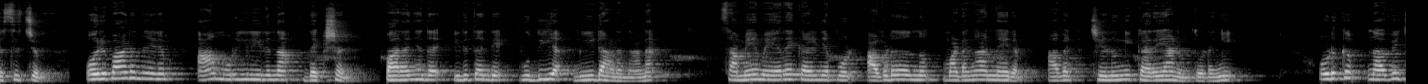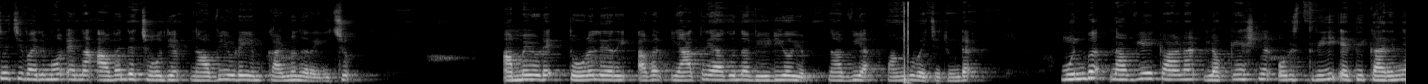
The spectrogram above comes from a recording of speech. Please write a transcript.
രസിച്ചും ഒരുപാട് നേരം ആ മുറിയിലിരുന്ന ദക്ഷൻ പറഞ്ഞത് ഇത് തന്റെ പുതിയ വീടാണെന്നാണ്. സമയമേറെ കഴിഞ്ഞപ്പോൾ അവിടെ നിന്നും മടങ്ങാൻ നേരം അവൻ ചിണുങ്ങിക്കരയാനും തുടങ്ങി. ഒടുക്കം നവ്യ ചേച്ചി വരുമോ എന്ന അവന്റെ ചോദ്യം നവ്യയുടെയും കണ്ണു നിറയിച്ചു. അമ്മയുടെ തോളിലേറി അവൻ യാത്രയാകുന്ന വീഡിയോയും നവ്യ പങ്കുവച്ചിട്ടുണ്ട്. മുൻപ് നവ്യയെ കാണാൻ ലൊക്കേഷനിൽ ഒരു സ്ത്രീ എത്തി കരഞ്ഞ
